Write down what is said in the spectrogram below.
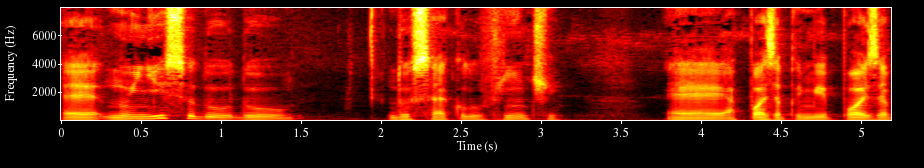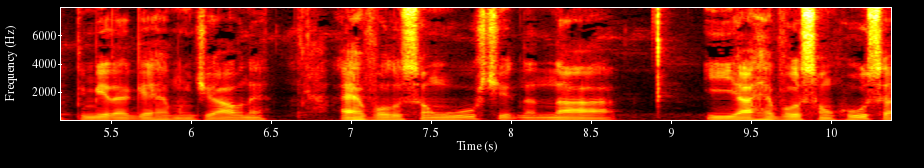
é, no início do, do, do século XX, é, após, a primeira, após a Primeira Guerra Mundial, né, a Revolução Ust, na, e a Revolução Russa.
